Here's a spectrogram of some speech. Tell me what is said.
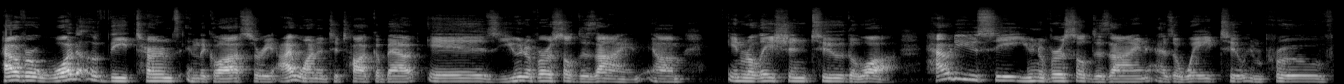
however, one of the terms in the glossary I wanted to talk about is universal design um, in relation to the law. How do you see universal design as a way to improve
